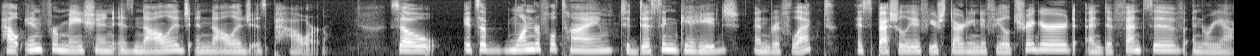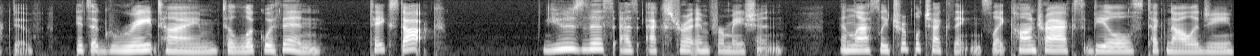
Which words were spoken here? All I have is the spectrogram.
how information is knowledge and knowledge is power. So it's a wonderful time to disengage and reflect, especially if you're starting to feel triggered and defensive and reactive. It's a great time to look within, take stock. Use this as extra information. And lastly, triple check things like contracts, deals, technology.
